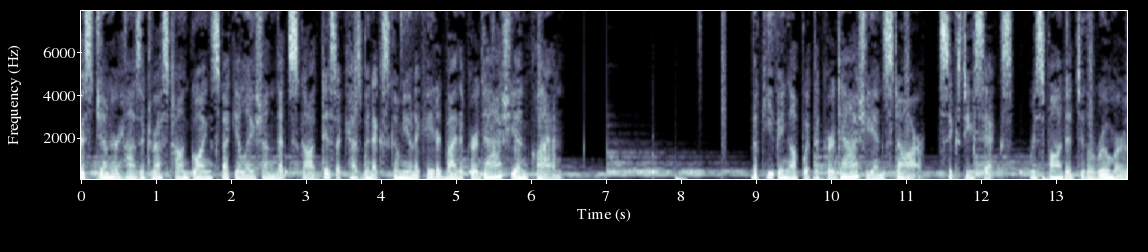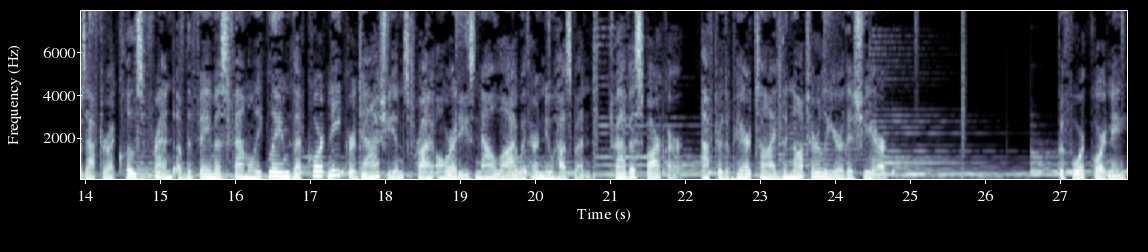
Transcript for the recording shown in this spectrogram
Kris Jenner has addressed ongoing speculation that Scott Disick has been excommunicated by the Kardashian clan. The Keeping Up with the Kardashian star, 66, responded to the rumors after a close friend of the famous family claimed that Kourtney Kardashian's priorities now lie with her new husband, Travis Barker, after the pair tied the knot earlier this year. Before Kourtney,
